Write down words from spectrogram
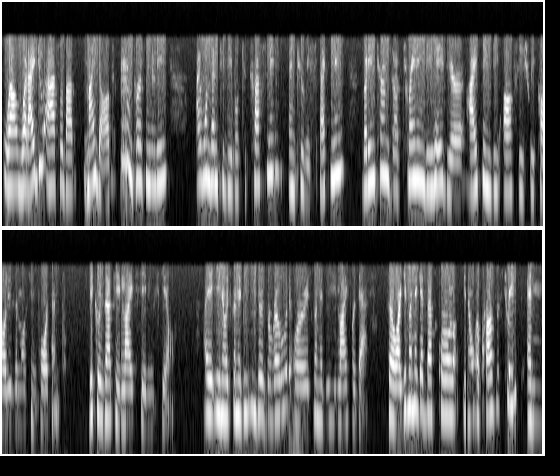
well, what I do ask about my dogs personally, I want them to be able to trust me and to respect me. But in terms of training behavior, I think the off leash recall is the most important because that's a life saving skill. I, you know, it's going to be either the road or it's going to be life or death. So are you going to get that squirrel, you know, across the street and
